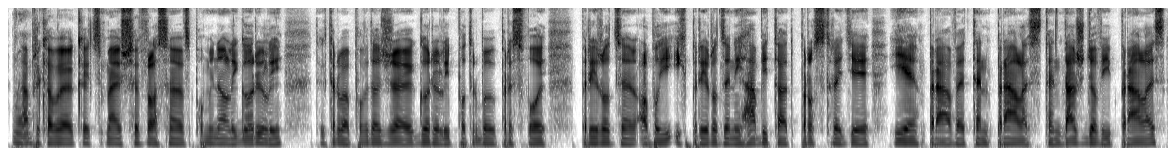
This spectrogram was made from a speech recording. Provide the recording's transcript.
No. Napríklad, keď sme ešte vlastne spomínali gorily, tak treba povedať, že gorily potrebujú pre svoj prirodzen, alebo ich prirodzený habitat, prostredie je práve ten prales, ten dažďový prales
